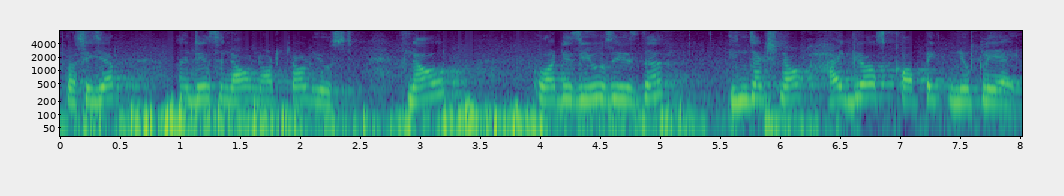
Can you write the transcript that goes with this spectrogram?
procedure and is now not at all used. Now, what is used is the injection of hygroscopic nuclei.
